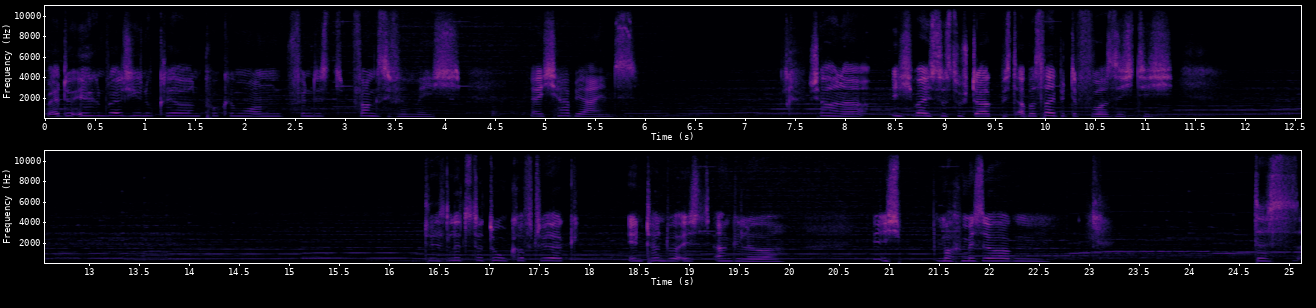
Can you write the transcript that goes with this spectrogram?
Wenn du irgendwelche nuklearen Pokémon findest, fang sie für mich. Ja, ich habe ja eins. Shana, ich weiß, dass du stark bist, aber sei bitte vorsichtig. Das letzte Atomkraftwerk in Tandor ist Angela. Ich mache mir Sorgen, dass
